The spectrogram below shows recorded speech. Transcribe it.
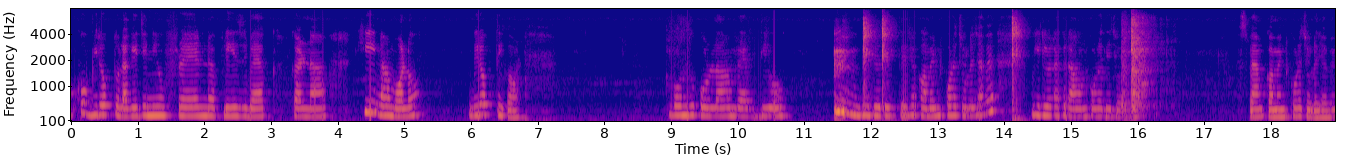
খুব বিরক্ত লাগে যে নিউ ফ্রেন্ড প্লিজ ব্যাক করনা কি না বলো? বিরক্তিকর। বন্ধু করলাম ব্যাক দিও। ভিডিও দেখতে এসে কমেন্ট করে চলে যাবে। ভিডিওটাকে ডাউন করে দিয়ে চলে যাবে। স্প্যাম কমেন্ট করে চলে যাবে।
